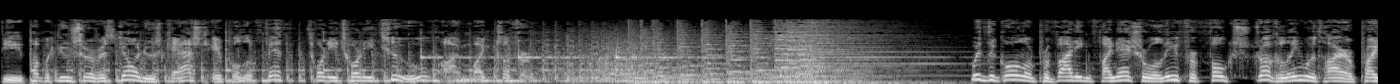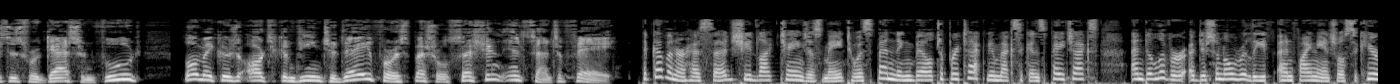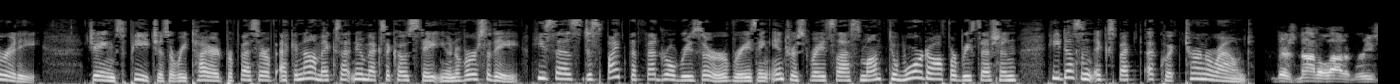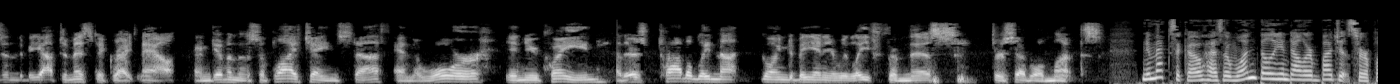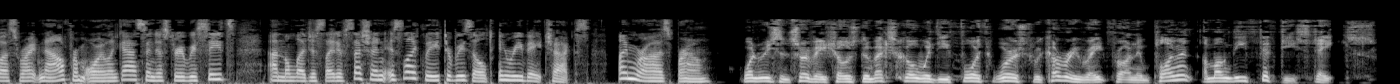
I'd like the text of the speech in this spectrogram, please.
The Public News Service NOAA Newscast, April the 5th, 2022. I'm Mike Clifford. With the goal of providing financial relief for folks struggling with higher prices for gas and food, lawmakers are to convene today for a special session in Santa Fe. The governor has said she'd like changes made to a spending bill to protect New Mexicans' paychecks and deliver additional relief and financial security. James Peach is a retired professor of economics at New Mexico State University. He says despite the Federal Reserve raising interest rates last month to ward off a recession, he doesn't expect a quick turnaround. There's not a lot of reason to be optimistic right now. And given the supply chain stuff and the war in Ukraine, there's probably not going to be any relief from this for several months. New Mexico has a $1 billion budget surplus right now from oil and gas industry receipts, and the legislative session is likely to result in rebate checks. I'm Roz Brown. One recent survey shows New Mexico with the fourth worst recovery rate for unemployment among the 50 states.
